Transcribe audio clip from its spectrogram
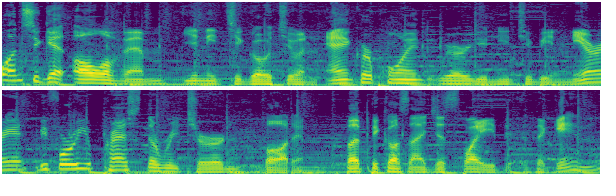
Once you get all of them, you need to go to an anchor point where you need to be near it before you press the return button. But because I just played the game,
